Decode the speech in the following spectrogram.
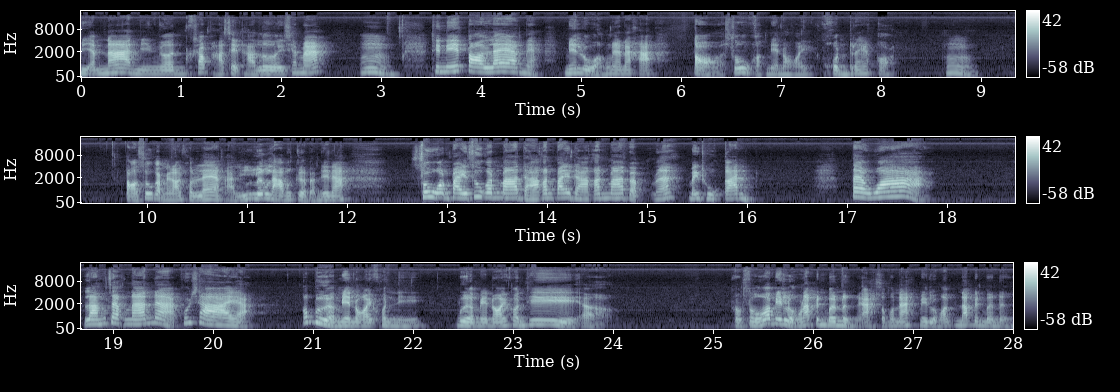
มีอำนาจมีเงินชอบหาเศรษฐาเลยใช่ไหมอืมทีนี้ตอนแรกเนี่ยเมียหลวงเนี่ยนะคะ ต่อสู้กับเมียน้อยคนแรกก่อน อืมต่อสู้กับเมียน้อยคนแรกอะเรื่องราวมันเกิดแบบนี้นะ สู้กันไปสู้กันมา ด่ากันไปด่ากันมาแบบนะ ไม่ถูกกัน แต่ว่า หลังจากนั้นน่ะ ผู้ชายอะ ก็เบื่อเมียน้อยคนนี้ เบื่อเมียน้อยคนที่เอ สมมติว่าเมียหลวงนับเป็นเบอร์หนึ่งอะสมมตินะเมียหลวงนับเป็นเบอร์หนึ่ง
